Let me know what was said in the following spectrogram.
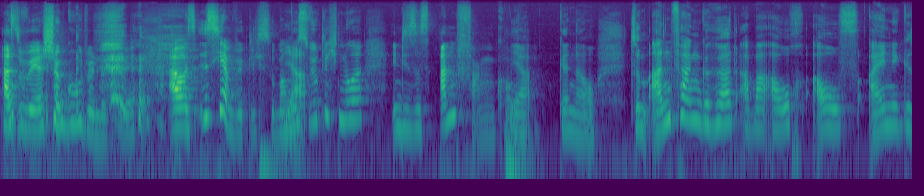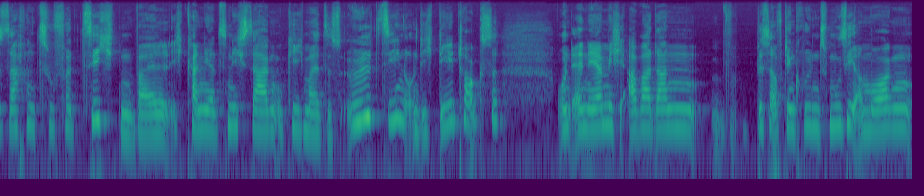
Also wäre ja schon gut, wenn das wäre. Aber es ist ja wirklich so. Man Ja. muss wirklich nur in dieses Anfangen kommen. Ja, genau. Zum Anfang gehört aber auch auf einige Sachen zu verzichten, weil ich kann jetzt nicht sagen, okay, ich mache jetzt das Öl ziehen und ich detoxe und ernähre mich aber dann bis auf den grünen Smoothie am Morgen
